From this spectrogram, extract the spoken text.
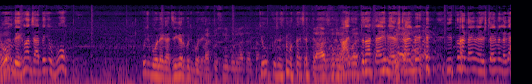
लोग देखना चाहते हैं कि वो कुछ बोलेगा जिगर कुछ बोलेगा। मैं कुछ नहीं बोलना चाहता। क्यों कुछ नहीं बोलना चाहता? आज इतना टाइम हेयर स्टाइल में इतना टाइम हेयर स्टाइल में लगा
